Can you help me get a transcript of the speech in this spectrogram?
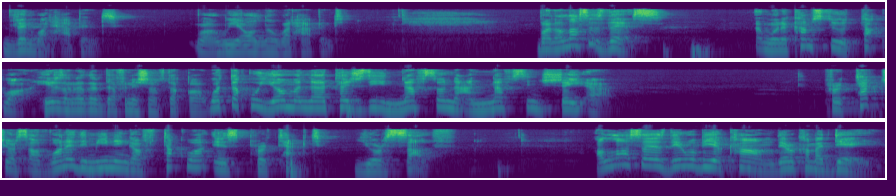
Then what happened? Well, we all know what happened. But Allah says this when it comes to taqwa, here's another definition of taqwa. وَاتَّقُوا يَوْمًا لَا تَجْزِي نَفْسٌ عَنْ نَفْسٍ شَيْئًا Protect yourself. One of the meaning of taqwa is protect yourself. Allah says there will be a come, there will come a day,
